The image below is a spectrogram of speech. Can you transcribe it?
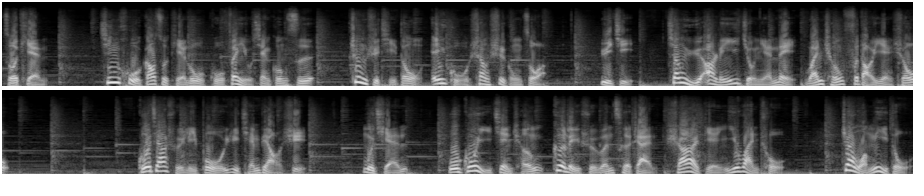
昨天，京沪高速铁路股份有限公司正式启动 A 股上市工作，预计将于二零一九年内完成辅导验收。国家水利部日前表示，目前我国已建成各类水文测站十二点一万处，站网密度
